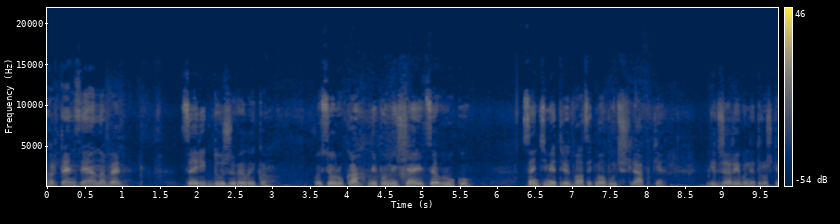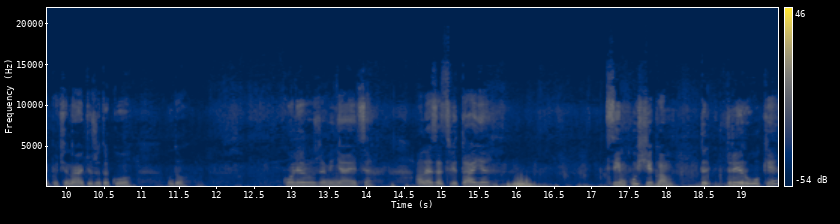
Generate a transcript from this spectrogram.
Гортензія Анабель. Цей рік дуже велика. Ось рука не поміщається в руку. Сантиметрів 20, мабуть, шляпки. Від жари вони трошки починають уже такого до кольору вже міняється. Але зацвітає цим кущикам три роки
